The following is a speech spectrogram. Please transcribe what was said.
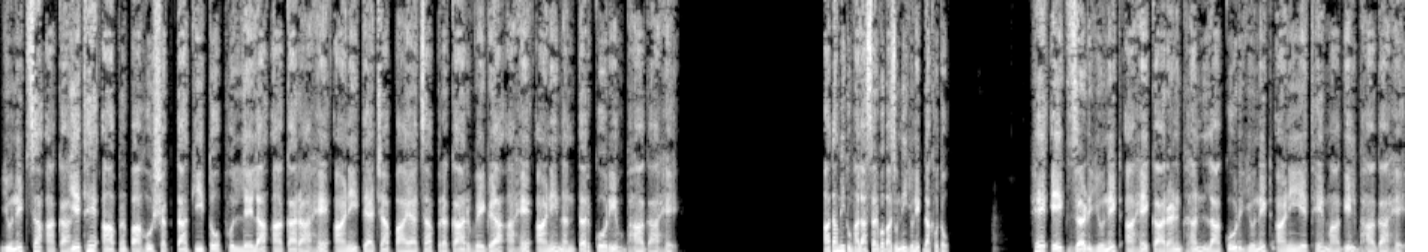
युनिटचा आकार येथे आपण पाहू शकता की तो फुललेला आकार आहे आणि त्याच्या पायाचा प्रकार वेगळा आहे आणि नंतर कोरीव भाग आहे. आता मी तुम्हाला सर्व बाजूंनी युनिट दाखवतो. हे एक जड युनिट आहे कारण घन लाकूड युनिट आणि येथे मागील भाग आहे.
